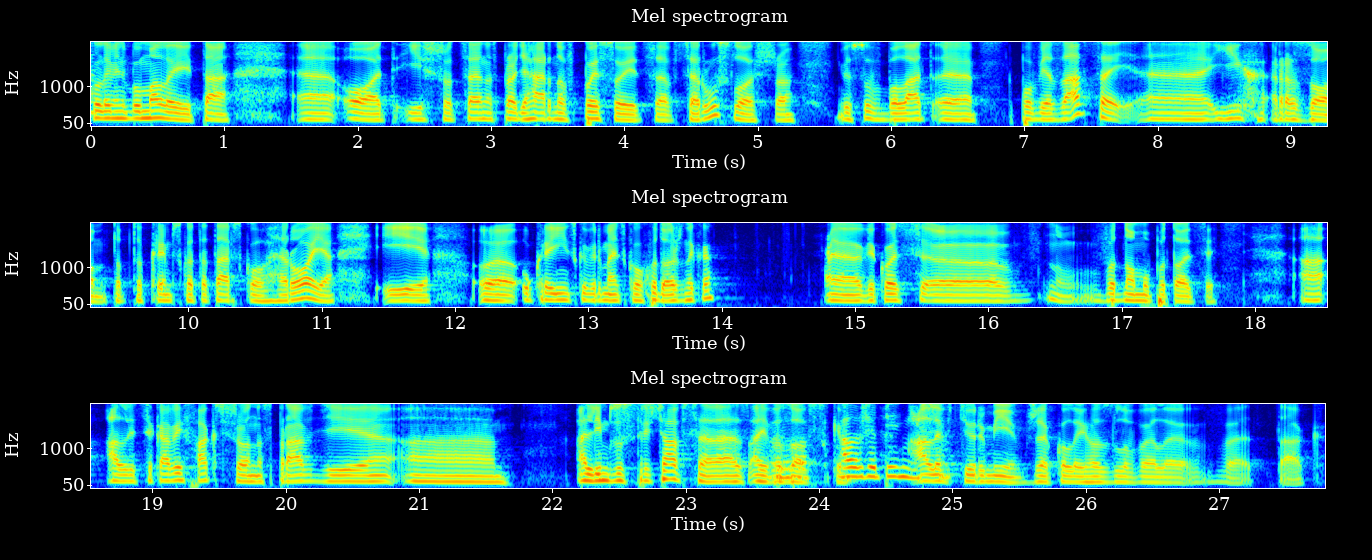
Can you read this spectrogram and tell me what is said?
Коли він був малий, та е, от, і що це насправді гарно вписується в це русло, що Юсуф Болат е, пов'язав це е, їх разом, тобто кримсько-татарського героя і е, українсько-вірменського художника е, в якось е, ну, в одному потоці. А, Але цікавий факт, що насправді. Е, Алім зустрічався з Айвазовським, але вже пізніше. Але в тюрмі, вже коли його зловили в так,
